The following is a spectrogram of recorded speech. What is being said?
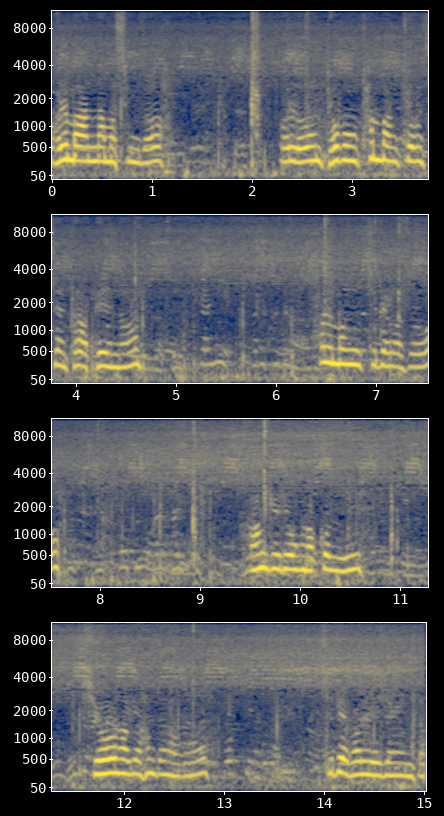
얼마 안 남았습니다. 얼른 도봉 탐방지원센터 앞에 있는 할머니 집에 가서 안개령 막걸리 시원하게 한잔하고 집에 갈 예정입니다.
